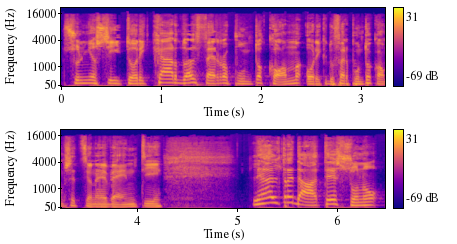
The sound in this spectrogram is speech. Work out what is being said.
sul mio sito riccardoalferro.com o ricdufer.com sezione eventi. Le altre date sono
